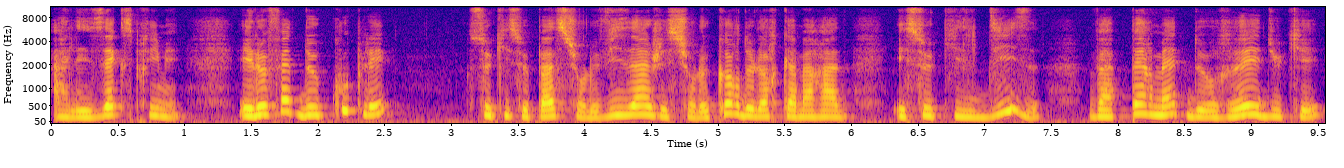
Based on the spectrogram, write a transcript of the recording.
à les exprimer. Et le fait de coupler ce qui se passe sur le visage et sur le corps de leurs camarades et ce qu'ils disent va permettre de rééduquer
